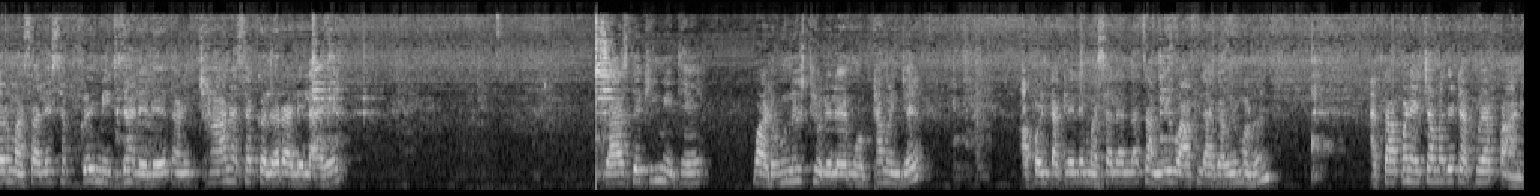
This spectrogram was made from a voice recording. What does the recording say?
तर मसाले सगळे मिक्स झालेले आहेत आणि छान असा कलर आलेला आहे. गॅस देखील मी इथे वाढवूनच ठेवलेला आहे मोठा म्हणजे. आपण टाकलेले मसाल्यांना चांगली वाफ लागावी म्हणून. आता आपण याच्यामध्ये टाकूया पाणी.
